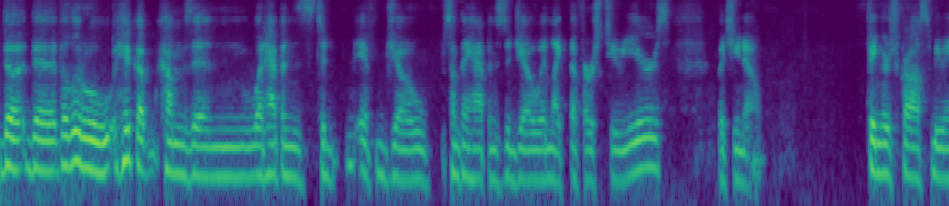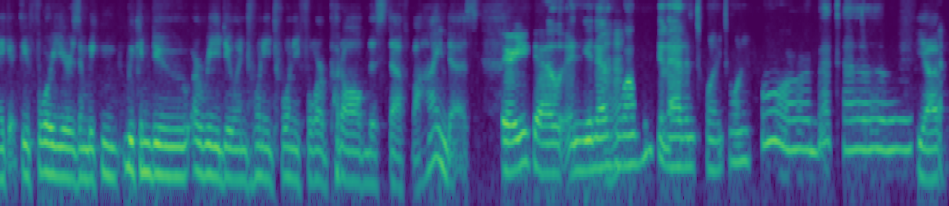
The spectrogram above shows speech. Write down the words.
the the the little hiccup comes in what happens to if Joe something happens to Joe in like the first two years, but you know, fingers crossed we make it through four years and we can we can do a redo in 2024, put all of this stuff behind us. there you go. And you know Mhm. who I'm looking at in 2024? Beto. Yep,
